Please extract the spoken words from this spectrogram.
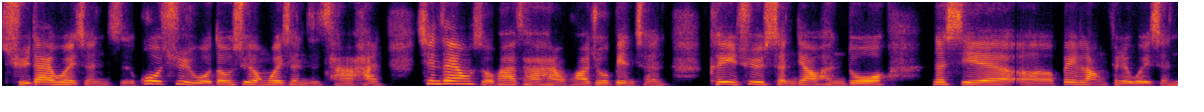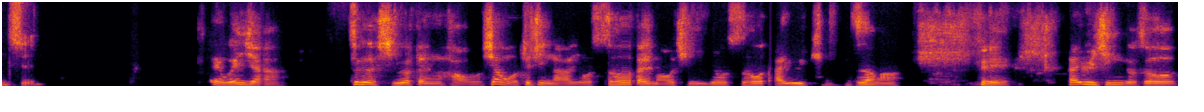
取代卫生纸。过去我都是用卫生纸擦汗，现在用手帕擦汗的话，就变成可以去省掉很多那些呃被浪费的卫生纸。哎、我跟你讲。这个习惯非常好，像我最近拿，有时候带毛巾，有时候带浴巾，你知道吗？对，带浴巾有时候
